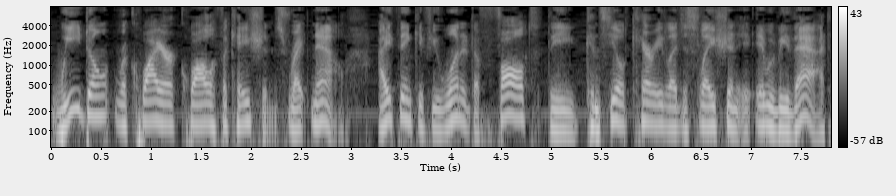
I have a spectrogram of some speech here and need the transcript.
We don't require qualifications right now. I think if you wanted to fault the concealed carry legislation, it, it would be that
